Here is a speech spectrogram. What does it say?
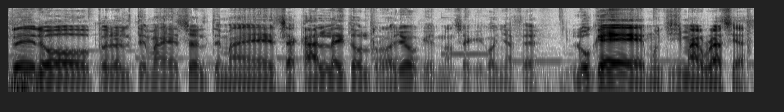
Pero, pero el tema es eso, el tema es sacarla y todo el rollo, que no sé qué coño hacer. Luque, muchísimas gracias.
